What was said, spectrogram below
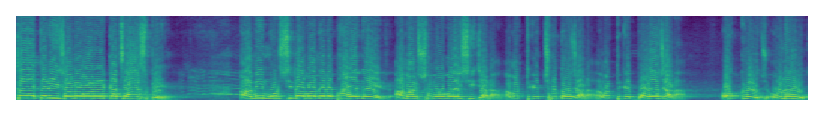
তাড়াতাড়ি জনগণের কাছে আসবে। আমি মুর্শিদাবাদের ভাইদের, আমার সমবয়সী যারা, আমার থেকে ছোট যারা, আমার থেকে বড় যারা, অগ্রজ, অনুজ,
